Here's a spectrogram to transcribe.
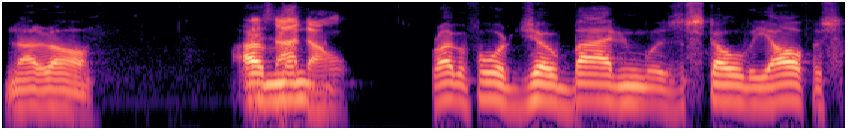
Not at all. I, I don't. Right before Joe Biden was stole the office,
